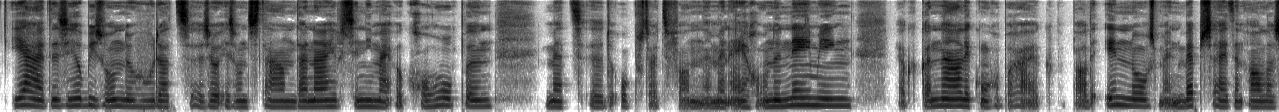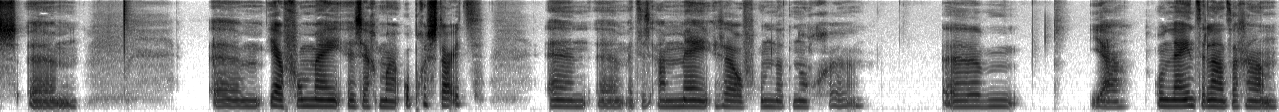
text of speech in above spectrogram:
ja, het is heel bijzonder hoe dat uh, zo is ontstaan. Daarna heeft Cindy mij ook geholpen met uh, de opstart van uh, mijn eigen onderneming. Welke kanalen ik kon gebruiken, bepaalde inlogs, mijn website en alles. Um, um, ja, voor mij zeg maar opgestart. En het is aan mijzelf om dat nog ja, online te laten gaan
